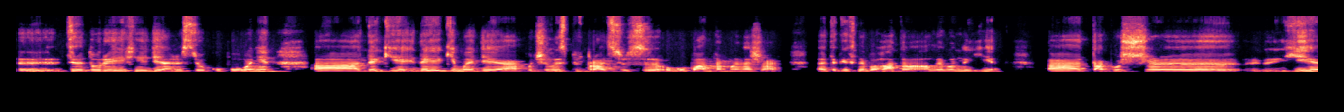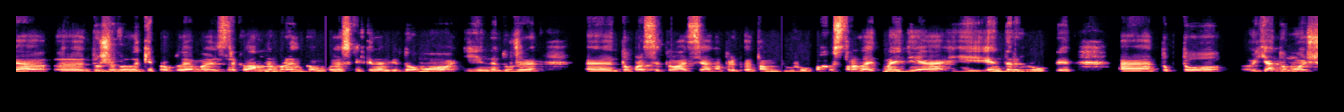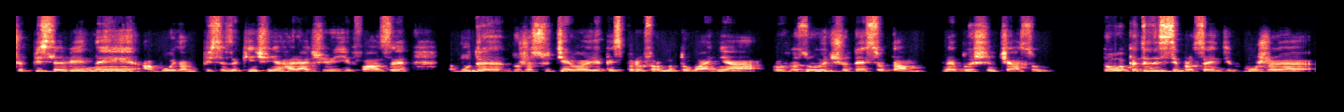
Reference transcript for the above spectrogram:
території їхньої діяльності окуповані. А деякі деякі медіа почали співпрацю з окупантами. На жаль, таких небагато, але вони є. Також е, є е, дуже великі проблеми з рекламним ринком, бо наскільки нам відомо, і не дуже е, добра ситуація, наприклад, там в групах Australight Media і Ентергрупі. Е, Тобто, я думаю, що після війни або там після закінчення гарячої її фази буде дуже суттєве якесь переформатування. Прогнозують, що десь отам найближчим часом до 50% може е,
